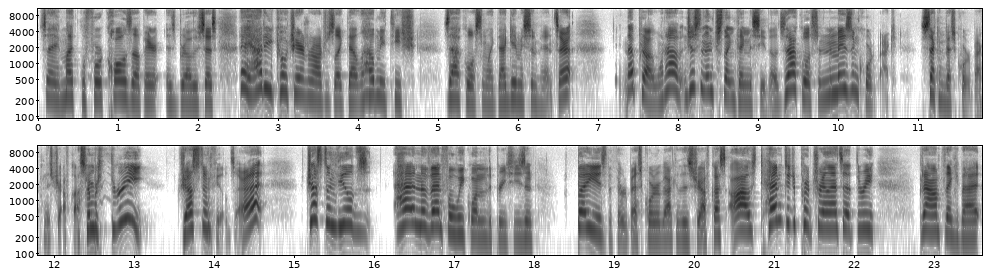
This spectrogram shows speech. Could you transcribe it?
say Mike LaFleur calls up his brother, says, "Hey, how do you coach Aaron Rodgers like that? Help me teach Zach Wilson like that. Give me some hints." All right, that probably won't happen. Just an interesting thing to see though. Zach Wilson, an amazing quarterback, second best quarterback in this draft class. Number three, Justin Fields. All right, Justin Fields had an eventful week one of the preseason but he is the third best quarterback of this draft class. I was tempted to put Trey Lance at three, but I'm thinking about it.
